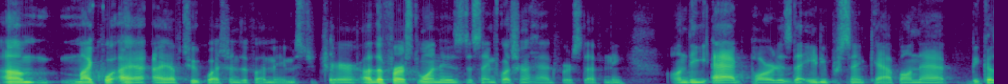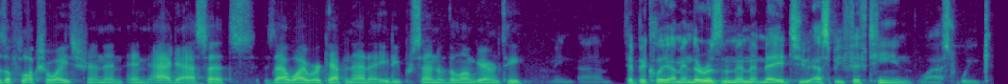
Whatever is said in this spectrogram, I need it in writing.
Um, my, I, I have two questions, if I may, Mr. Chair. Uh, the first one is the same question I had for Stephanie on the ag part. Is the 80% cap on that because of fluctuation and, and ag assets? Is that why we're capping that at 80% of the loan guarantee? I mean, um, typically, I mean, there was an amendment made to SB 15 last week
